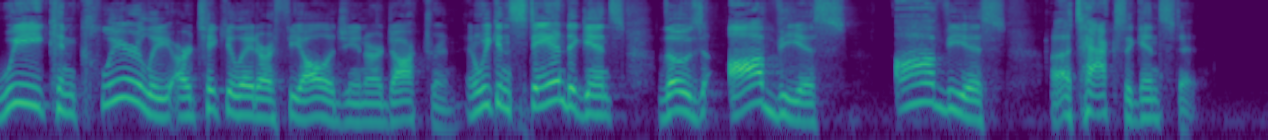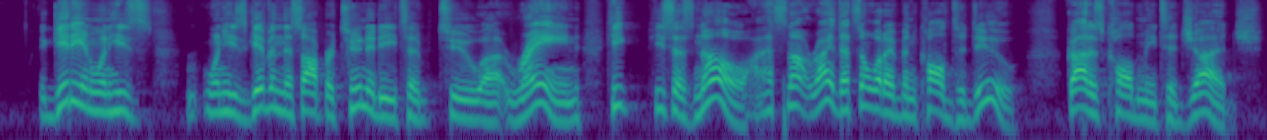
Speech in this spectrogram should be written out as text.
we can clearly articulate our theology and our doctrine, and we can stand against those obvious, obvious attacks against it. Gideon, when he's, when he's given this opportunity to, to uh, reign, he, he says, no, that's not right. That's not what I've been called to do. God has called me to judge.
